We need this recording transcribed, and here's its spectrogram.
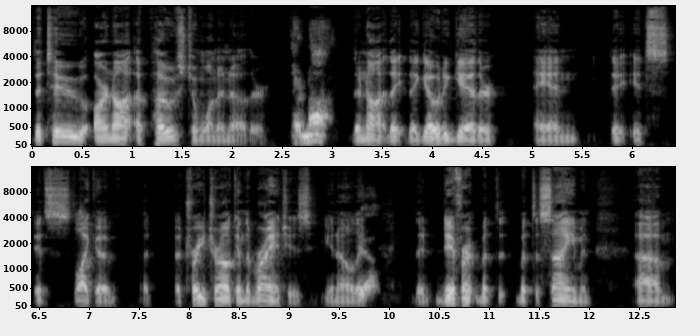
the two are not opposed to one another. They're not. They're not. They they go together, and it's it's like a a, a tree trunk and the branches. You know, they, yeah. they're different, but the, but the same. And um,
